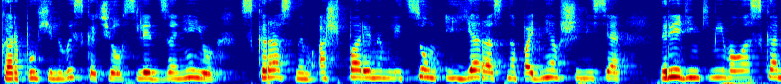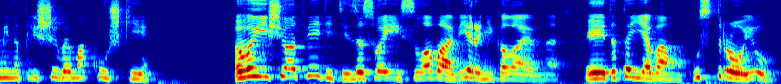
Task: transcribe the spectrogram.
Карпухин выскочил вслед за нею с красным ошпаренным лицом и яростно поднявшимися реденькими волосками на плешивой макушке. «Вы еще ответите за свои слова, Вера Николаевна. Это-то я вам устрою».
